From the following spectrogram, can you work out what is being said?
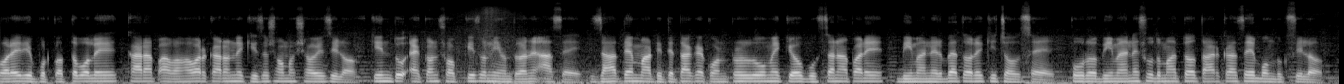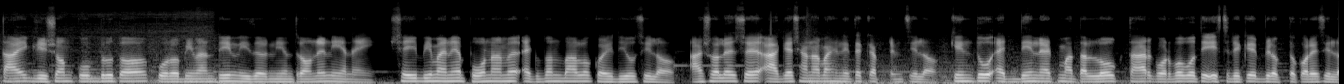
করে রিপোর্ট করতে বলে। খারাপ আবহাওয়ার কারণে কিছু সমস্যা হয়েছিল, কিন্তু এখন সবকিছু নিয়ন্ত্রণে আছে, যাতে মাটিতে তাকে কন্ট্রোল রুমে কেউ বুঝতে না পারে, বিমানের ভেতরে কি চলছে। পুরো বিমানে শুধুমাত্র তার কাছে বন্দুক ছিল, তাই গ্রীষ্ম খুব দ্রুত পুরো বিমানটি নিজের নিয়ন্ত্রণে নিয়ে নেয়। সেই বিমানে পো নামের একজন ভালো কয়েদিও ছিল। আসলে সে আগে সেনাবাহিনীতে ক্যাপ্টেন ছিল। কিন্তু একদিন এক মাতার লোক তার গর্ভবতী স্ত্রীকে বিরক্ত করেছিল।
